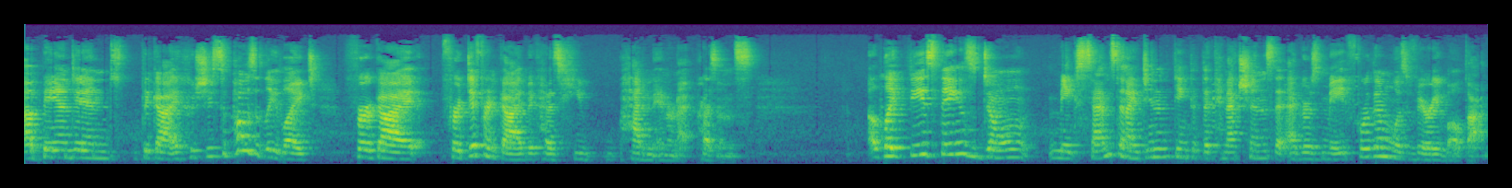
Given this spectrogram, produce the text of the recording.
abandoned the guy who she supposedly liked for a guy, for a different guy because he had an internet presence. Uh, like, these things don't make sense, and I didn't think that the connections that Eggers made for them was very well done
